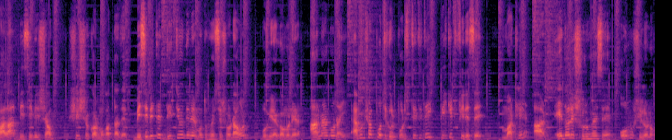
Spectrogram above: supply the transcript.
পালা বিসিবির সব শীর্ষ কর্মকর্তাদের। বিসিবিতে দ্বিতীয় দিনের মতো হয়েছে শোডাউন বহিরাগমনের আনাগোনাই। এমন সব প্রতিকূল পরিস্থিতিতেই ক্রিকেট ফিরেছে মাঠে, আর এ দলে শুরু হয়েছে অনুশীলনও।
